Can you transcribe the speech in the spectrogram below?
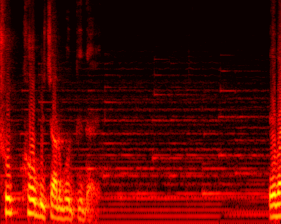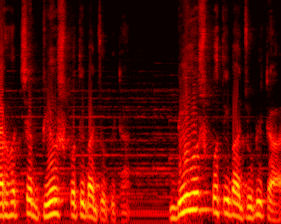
সূক্ষ্ম বিচার বুদ্ধি দেয়। এবার হচ্ছে বৃহস্পতি বা জুপিটার। বৃহস্পতি বা জুপিটার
